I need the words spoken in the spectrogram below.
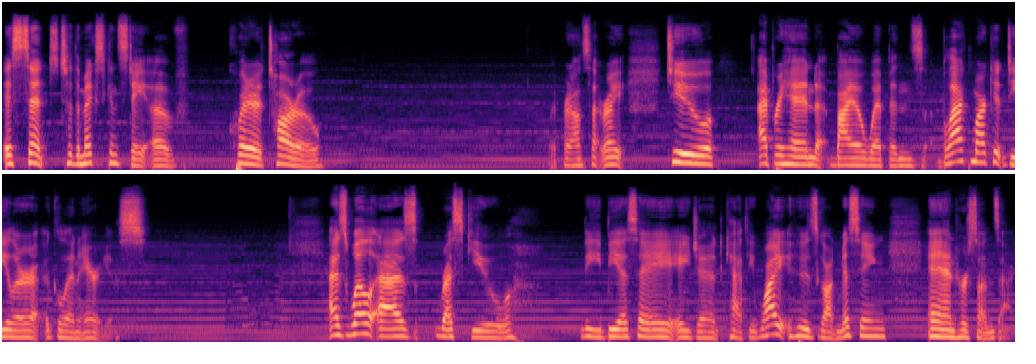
is sent to the Mexican state of Querétaro. I pronounce that right? To apprehend bioweapons black market dealer Glenn Arias, as well as rescue the BSA agent Kathy White, who's gone missing, and her son Zach.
